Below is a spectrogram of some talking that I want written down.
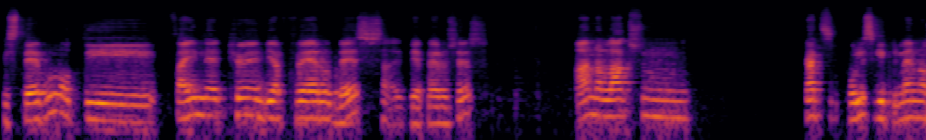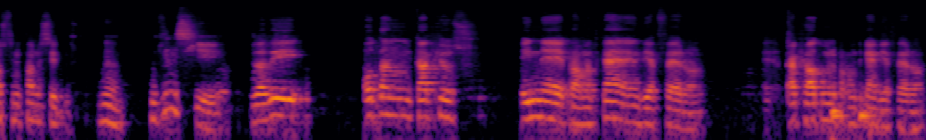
πιστεύουν ότι θα είναι πιο ενδιαφέροντες, ενδιαφέρουσες, αν αλλάξουν κάτι πολύ συγκεκριμένο στην εμφάνισή τους. Ναι. Που δεν ισχύει. Δηλαδή, όταν κάποιος είναι πραγματικά ενδιαφέρον, ε, κάποιο άτομο είναι πραγματικά ενδιαφέρον,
